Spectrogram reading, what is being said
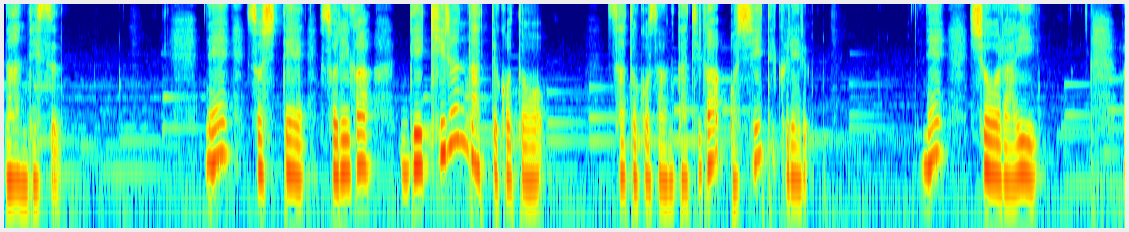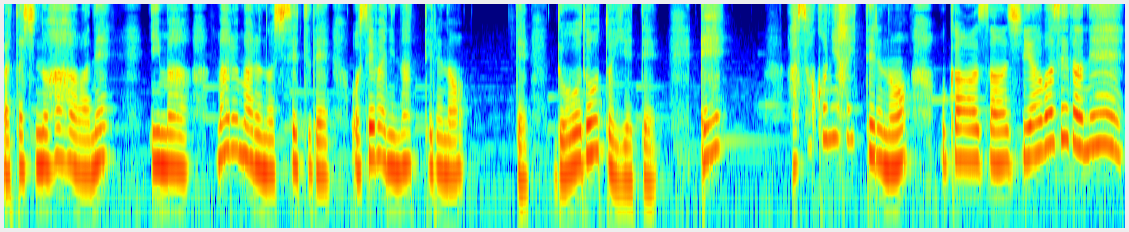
なんです。ね、そしてそれができるんだってことを聡子さんたちが教えてくれる。ね、将来私の母はね今まるの施設でお世話になってるのって堂々と言えて「えあそこに入ってるの？お母さん幸せだね」っ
